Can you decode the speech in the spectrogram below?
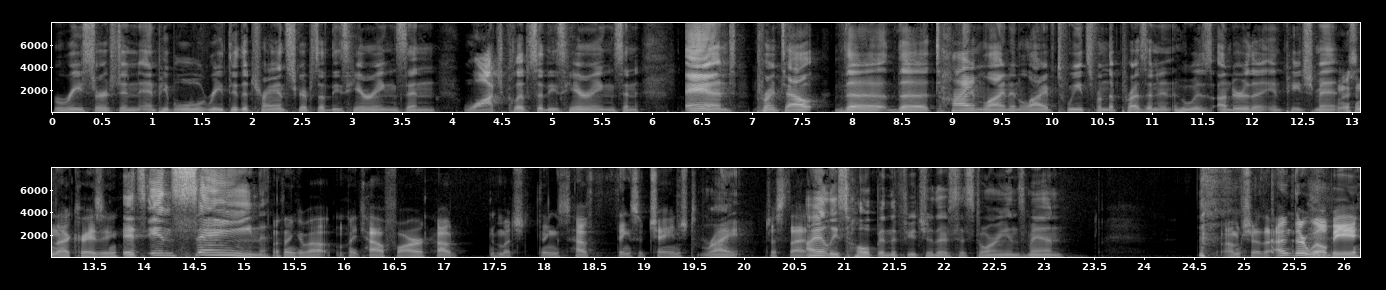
researched and, and people will read through the transcripts of these hearings and watch clips of these hearings and and print out the the timeline and live tweets from the president who was under the impeachment. Isn't that crazy? It's insane. to think about like how far, how much things, how things have changed. Right. Just that I at least hope in the future there's historians, man. I'm sure that I, there will be.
